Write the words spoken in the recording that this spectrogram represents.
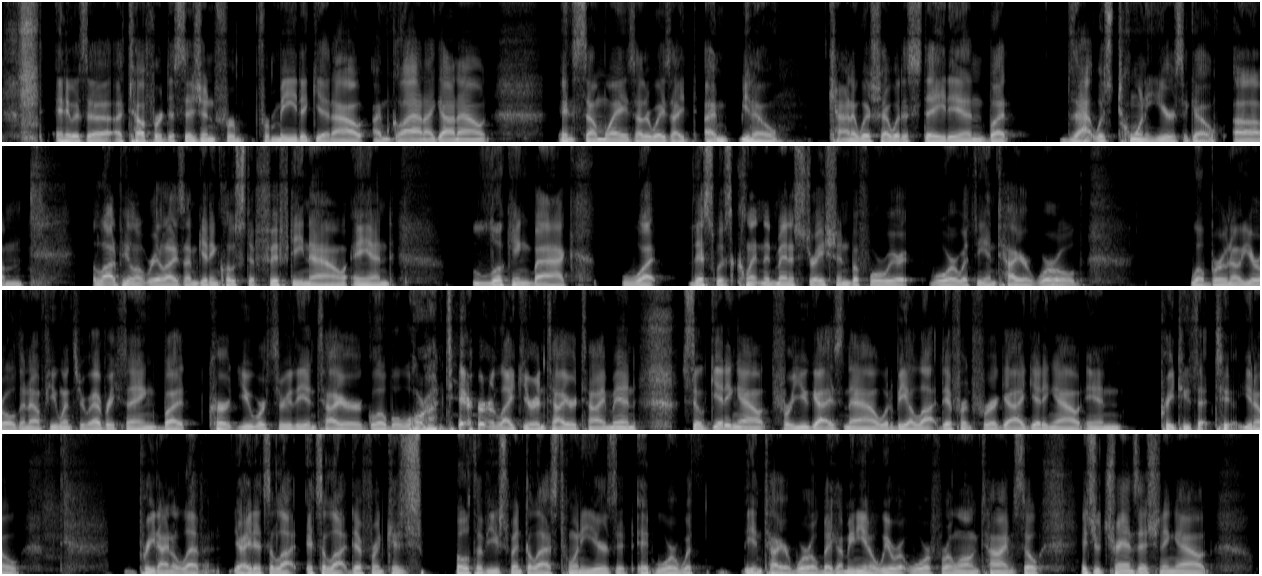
And it was a, a tougher decision for for me to get out. I'm glad I got out in some ways. Other ways, I I'm you know kind of wish I would have stayed in, but that was 20 years ago. Um, a lot of people don't realize I'm getting close to 50 now, and looking back, what this was Clinton administration before we were at war with the entire world. Well, Bruno, you're old enough. You went through everything, but Kurt, you were through the entire global war on terror, like your entire time in. So getting out for you guys now would be a lot different for a guy getting out in pre two, you know, pre 9-11 right it's a lot it's a lot different because both of you spent the last 20 years at, at war with the entire world i mean you know we were at war for a long time so as you're transitioning out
